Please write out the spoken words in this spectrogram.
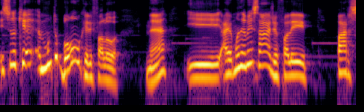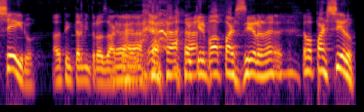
Isso daqui é muito bom o que ele falou, né? E aí eu mandei mensagem, eu falei, parceiro. Eu tentando me entrosar com ele. Porque ele fala parceiro, né? Eu falo, parceiro,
